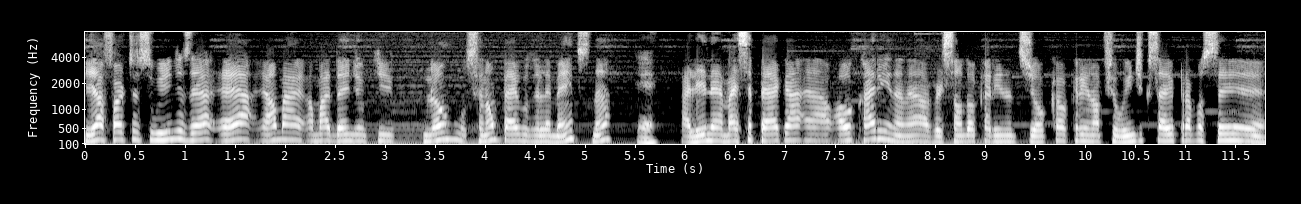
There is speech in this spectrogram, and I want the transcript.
E a Fortress Winds é, é, é uma, é uma dungeon que não, você não pega os elementos, né? É. Ali, né? Mas você pega a, a Ocarina, né? A versão da Ocarina desse jogo, que é a Ocarina of Wind, que serve pra você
